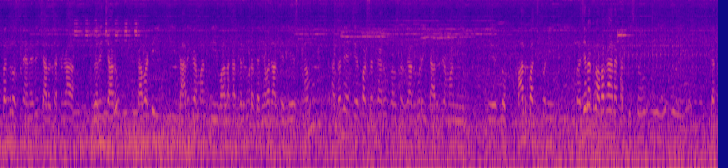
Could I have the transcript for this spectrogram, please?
ఇబ్బందులు వస్తున్నాయి అనేది చాలా చక్కగా వివరించారు. కాబట్టి ఈ కార్యక్రమానికి వాళ్ళకందరికీ కూడా ధన్యవాదాలు తెలియజేస్తున్నాము. అట్లనే చైర్పర్సన్ గారు కౌన్సిలర్ గారు కూడా ఈ కార్యక్రమాన్ని పాలు పంచుకొని ప్రజలకు అవగాహన కల్పిస్తూ గత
